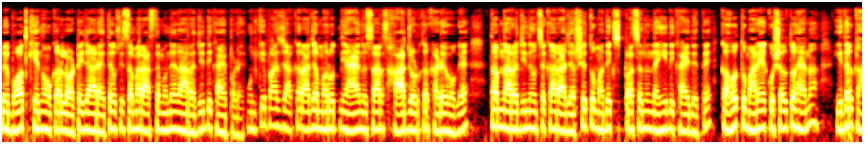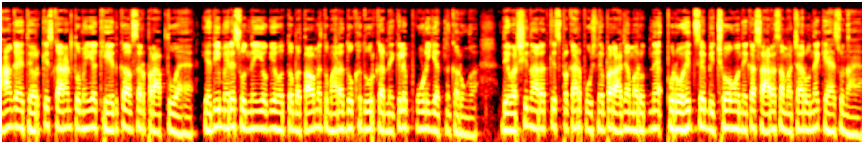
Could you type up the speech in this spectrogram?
वे बहुत खिन होकर लौटे जा रहे थे। उसी समय रास्ते में उन्हें नारद जी दिखाई पड़े। उनके पास जाकर राजा मरुत न्यायानुसार हाथ जोड़कर खड़े हो गए। तब नारद जी ने उनसे कहा, राजर्षि, तुम अधिक प्रसन्न नहीं दिखाई देते। कहो, तुम्हारे कुशल तो है ना? इधर कहाँ गए थे और किस कारण तुम्हें यह खेद का अवसर प्राप्त हुआ है? यदि मेरे सुनने योग्य हो तो बताओ, मैं तुम्हारा दुख दूर करने के लिए पूर्ण यत्न करूँगा। देवर्षि नारद के इस प्रकार पूछने पर राजा मरुद ने पुरोहित से बिछो होने का सारा समाचार उन्हें कह सुनाया।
